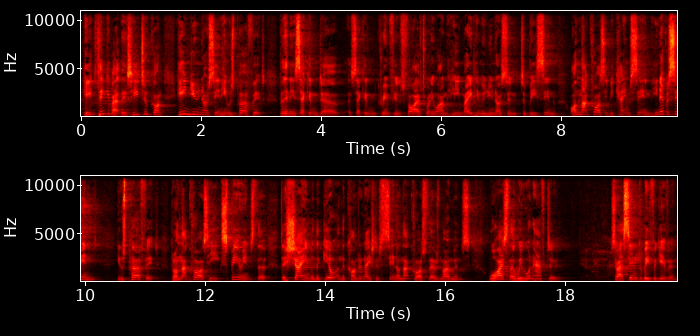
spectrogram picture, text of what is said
He, think about this. He took on, he knew no sin. He was perfect. But then in second uh, 2 Corinthians 5.21, he made him who knew no sin to be sin. On that cross, he became sin. He never sinned. He was perfect. But on that cross, he experienced the, the shame and the guilt and the condemnation of sin on that cross for those moments. Why? So that we wouldn't have to. So our sin could be forgiven.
